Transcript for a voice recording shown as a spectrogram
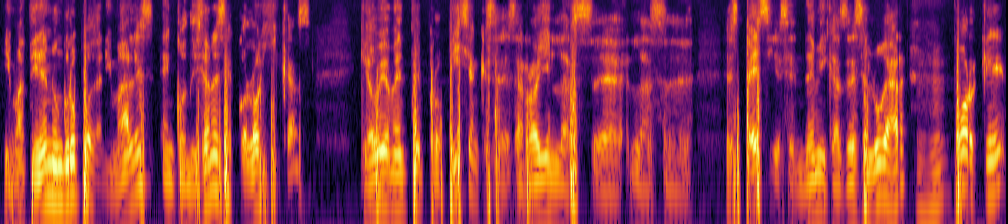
y mantienen un grupo de animales en condiciones ecológicas que obviamente propician que se desarrollen las, eh, las eh, especies endémicas de ese lugar, porque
